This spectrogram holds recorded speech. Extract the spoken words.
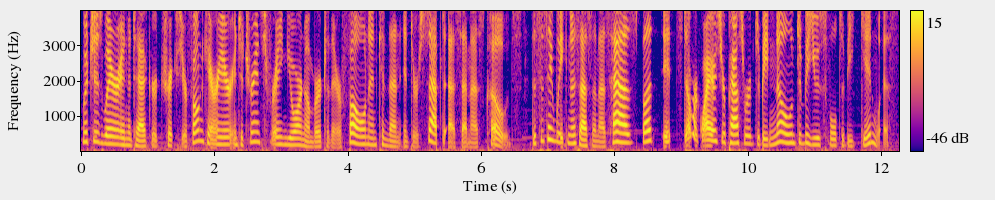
which is where an attacker tricks your phone carrier into transferring your number to their phone and can then intercept SMS codes. This is a weakness SMS has, but it still requires your password to be known to be useful to begin with,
